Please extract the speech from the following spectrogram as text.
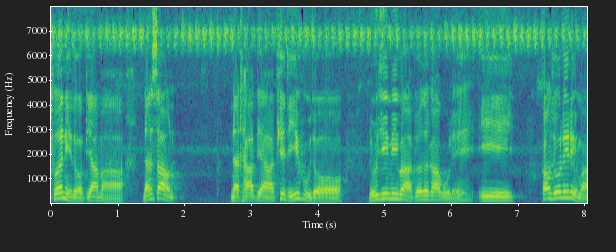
ဆွဲနေသောပြားမှာနတ်ဆောင် နတ်ထားပြားဖြစ်သည်ဟုသောလူကြီးမိဘပြောစကားကိုလည်းဤကောင်စိုးလေးတွေမှာ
